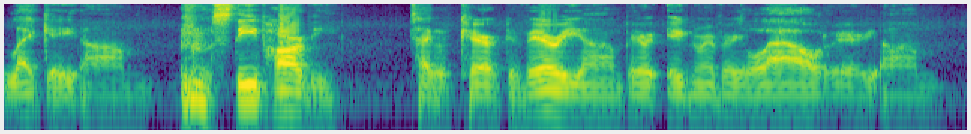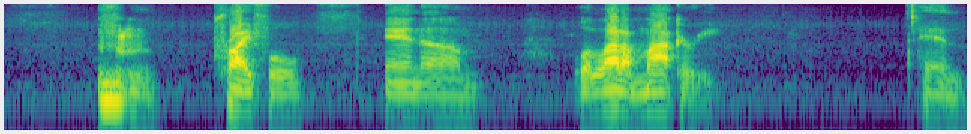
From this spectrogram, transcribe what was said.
like a um, Steve Harvey type of character, very, um, very ignorant, very loud, very um, prideful, and um, well, a lot of mockery. And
